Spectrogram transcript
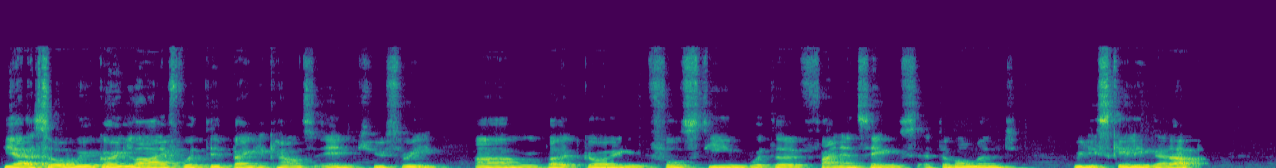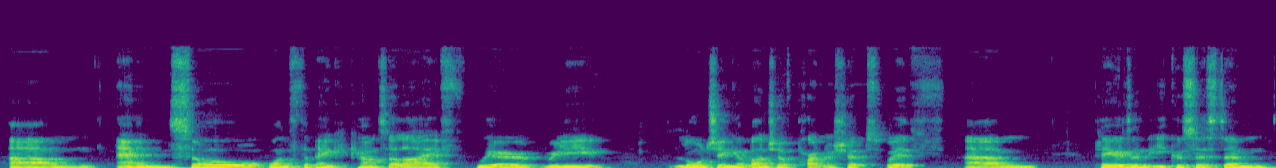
Yeah so we're going live with the bank accounts in q3 um, but going full steam with the financings at the moment really scaling that up. Um, and so once the bank accounts are live we're really launching a bunch of partnerships with um, players in the ecosystem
